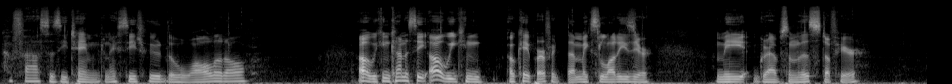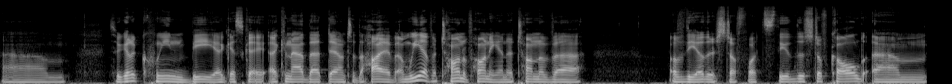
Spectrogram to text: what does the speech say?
How fast is he taming? Can I see through the wall at all? Oh, we can kind of see. Oh, we can. Okay, perfect. That makes it a lot easier. Let me grab some of this stuff here. Um, so we got a queen bee. I guess I, I, can add that down to the hive, and we have a ton of honey and a ton of uh, of the other stuff. What's the other stuff called? Um,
